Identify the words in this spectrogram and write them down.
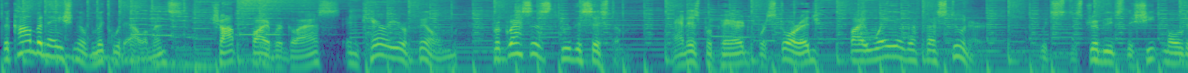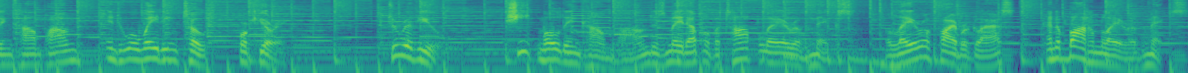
The combination of liquid elements, chopped fiberglass, and carrier film progresses through the system and is prepared for storage by way of the festooner, which distributes the sheet molding compound into a waiting tote for curing. To review, sheet molding compound is made up of a top layer of mix, a layer of fiberglass, and a bottom layer of mix.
